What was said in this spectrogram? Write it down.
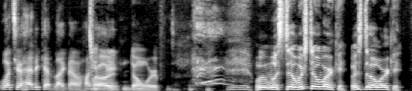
What's your handicap like now? How do you oh, play? don't worry. we're still we're still working. We're still working.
